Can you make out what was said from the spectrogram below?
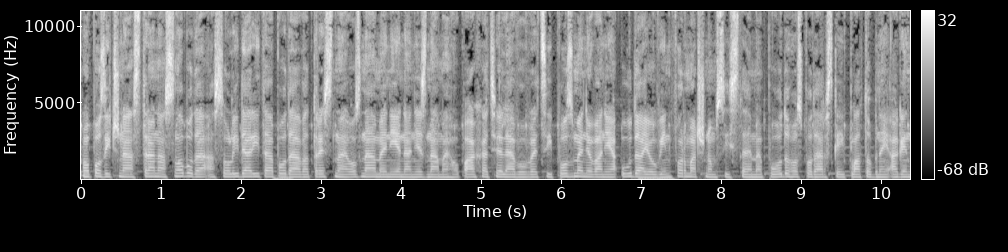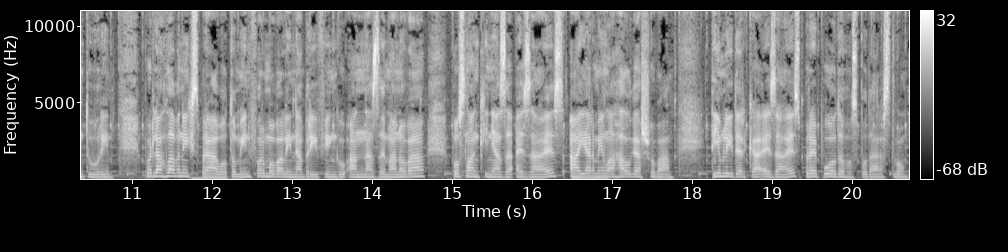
Opozičná strana Sloboda a Solidarita podáva trestné oznámenie na neznámeho páchateľa vo veci pozmeňovania údajov v informačnom systéme pôdohospodárskej platobnej agentúry. Podľa hlavných správ o tom informovali na briefingu Anna Zemanová, poslankyňa za SAS a Jarmila Halgašová, tým líderka SAS pre pôdohospodárstvo.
